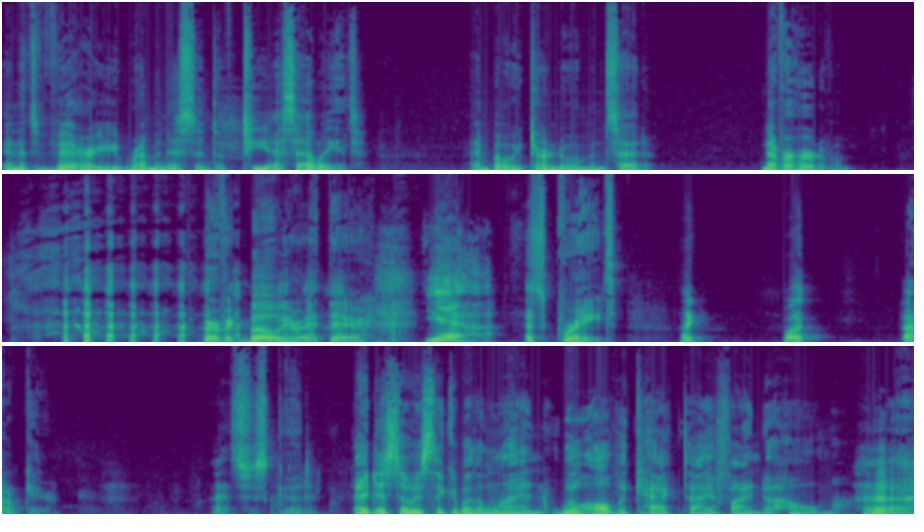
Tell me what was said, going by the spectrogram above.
and it's very reminiscent of T.S. Eliot." And Bowie turned to him and said, "Never heard of him." Perfect Bowie right there. Yeah. That's great. Like, what? I don't care. That's just good. I just always think about the line, Will all the cacti find a home?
